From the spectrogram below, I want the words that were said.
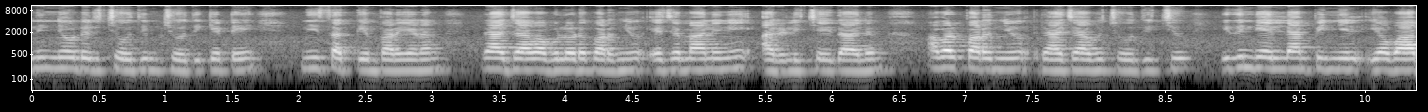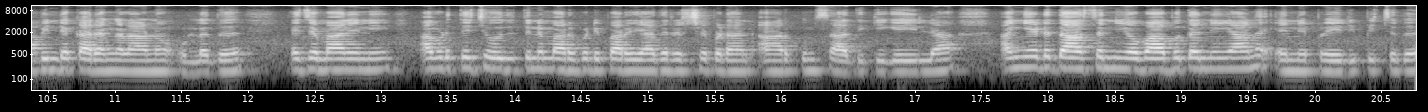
നിന്നോടൊരു ചോദ്യം ചോദിക്കട്ടെ. നീ സത്യം പറയണം. രാജാവ് അവളോട് പറഞ്ഞു യജമാനനെ അരുളി ചെയ്താലും അവൾ പറഞ്ഞു രാജാവ് ചോദിച്ചു ഇതിന്റെ എല്ലാം പിന്നിൽ യോവാബിന്റെ കരങ്ങളാണോ ഉള്ളത്? യജമാനനെ അവിടുത്തെ ചോദ്യത്തിന് മറുപടി പറയാതെ രക്ഷപ്പെടാൻ ആർക്കും സാധിക്കുകയില്ല. അങ്ങയുടെ ദാസൻ യോവാബ് തന്നെയാണ് എന്നെ പ്രേരിപ്പിച്ചത്.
